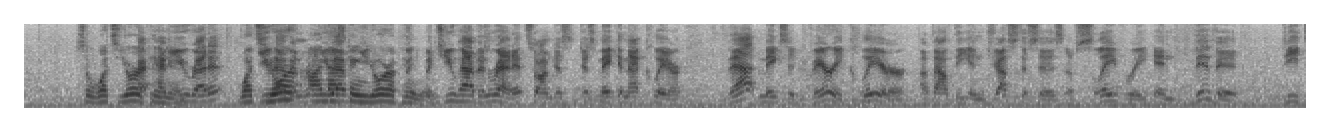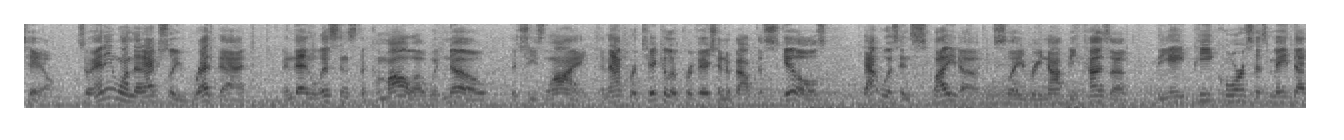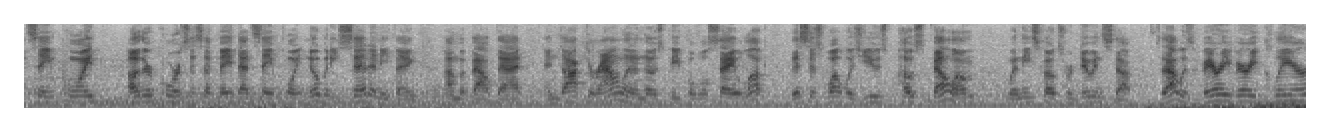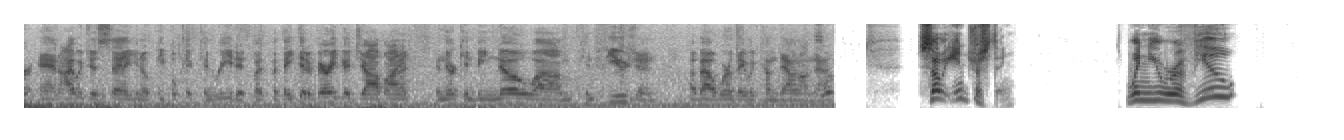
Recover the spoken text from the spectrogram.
So what's your opinion? Have you read it? What's You your? I'm you asking your but- opinion. But, you haven't read it, so I'm just just making that clear. That makes it very clear about the injustices of slavery in vivid detail. So anyone that actually read that and then listens to Kamala would know that she's lying. And that particular provision about the skills, that was in spite of slavery, not because of. The AP course has made that same point. Other courses have made that same point. Nobody said anything um, about that. And Dr. Allen and those people will say, look, this is what was used post bellum when these folks were doing stuff. So that was very, very clear. And I would just say, you know, people can, can read it, but, but they did a very good job on it. And there can be no um, confusion about where they would come down on that. So interesting. When you review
